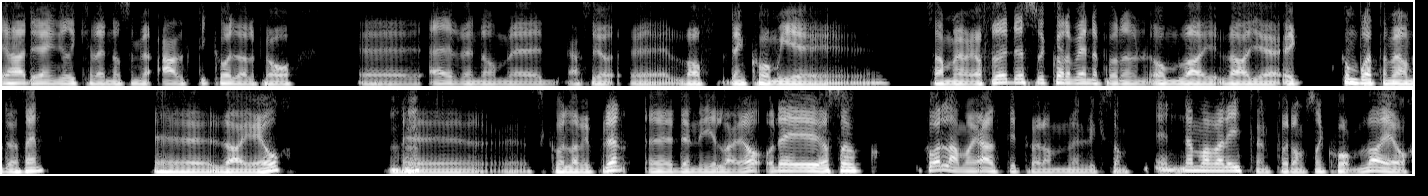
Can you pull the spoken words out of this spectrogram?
jag hade en julkalender som jag alltid kollade på. Eh, även om eh, alltså, eh, var, den kom i eh, samma år jag föddes så kollade vi ändå på den om varje, varje jag kommer berätta mer om den sen. Eh, varje år. mhm. Eh, så kollar vi på den. Eh, den gillar jag. Och, det är, och så kollar man ju alltid på dem eh, liksom, eh, när man var liten, på de som kom varje år.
